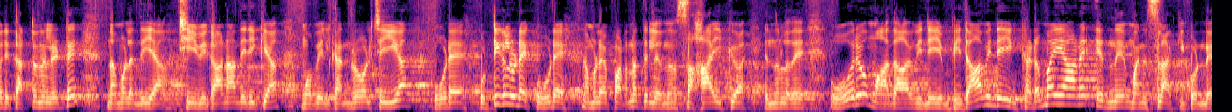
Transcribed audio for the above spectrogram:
ഒരു കട്ടനിലിട്ട് നമ്മൾ എന്ത് ചെയ്യുക? ടി വി കാണാതിരിക്കുക മൊബൈൽ കൺട്രോൾ ചെയ്യുക കൂടെ കുട്ടികളുടെ കൂടെ നമ്മളെ പഠനത്തിൽ നിന്ന് സഹായിക്കുക എന്നുള്ളത് ഓരോ മാതാവിന്റെയും പിതാവിന്റെയും കടമയാണ് എന്ന് മനസ്സിലാക്കിക്കൊണ്ട്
